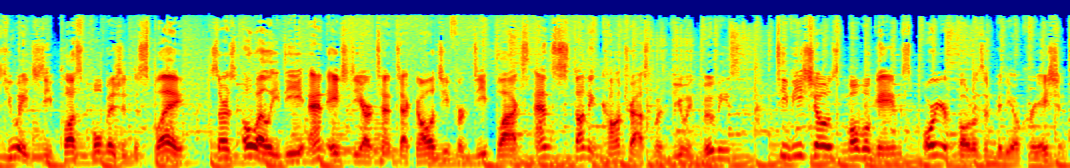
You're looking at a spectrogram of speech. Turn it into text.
QHD Plus full vision display stars OLED and HDR10 technology for deep blacks and stunning contrast when viewing movies, TV shows, mobile games, or your photos and video creations.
